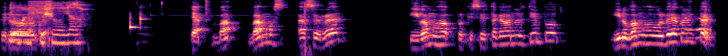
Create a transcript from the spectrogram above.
Pero igual lo escucho bollado. ya, va- vamos a cerrar y vamos a, porque se está acabando el tiempo y nos vamos a volver a conectar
